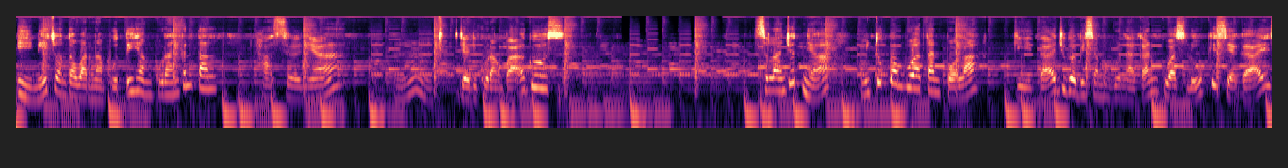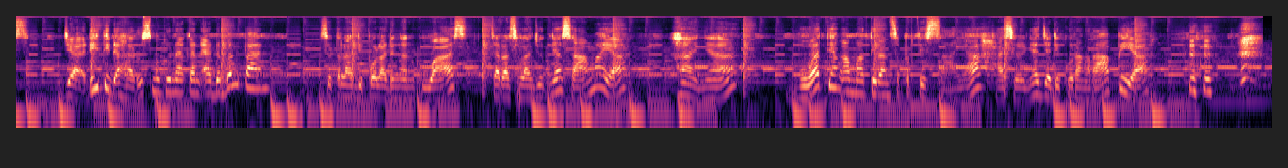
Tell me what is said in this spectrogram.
ini contoh warna putih yang kurang kental. Hasilnya, hmm, jadi kurang bagus. Selanjutnya, untuk pembuatan pola, kita juga bisa menggunakan kuas lukis ya guys. Jadi tidak harus menggunakan edible pen. Setelah dipola dengan kuas, cara selanjutnya sama ya. Hanya buat yang amatiran seperti saya, hasilnya jadi kurang rapi ya.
